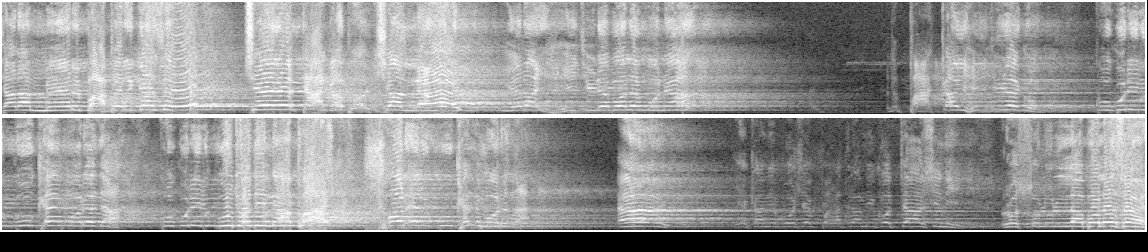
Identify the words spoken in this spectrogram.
যারা মেয়ের বাপের কাছে চেয়ে টাকা পয়সা নেয়, এরা হিজড়ে বলে মনে হয়, পাকাই হিজড়ে গো, কুকুরের গু খেয়ে মরে যা কুকুরের গু যদি না পাস, সরের গু খেয়ে মরে যা এখানে বসে পাঁচরামি করতে আসিনি। রসুল্লাহ বলেছেন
